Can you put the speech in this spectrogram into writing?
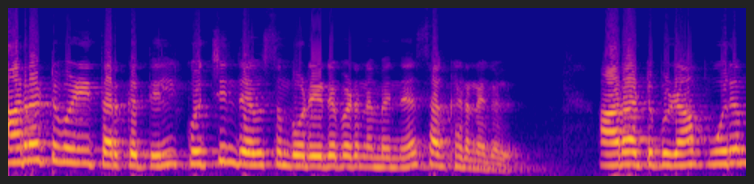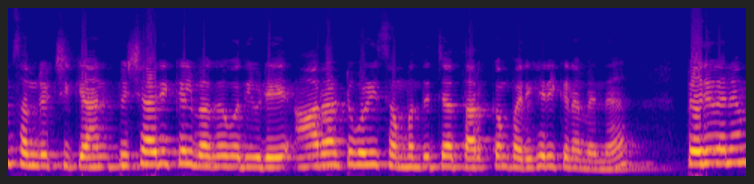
ആറാട്ടുവഴി തർക്കത്തിൽ കൊച്ചിൻ ദേവസ്വം ബോർഡ് ഇടപെടണമെന്ന് സംഘടനകൾ. ആറാട്ടുപുഴ പൂരം സംരക്ഷിക്കാൻ പിഷാരിക്കൽ ഭഗവതിയുടെ ആറാട്ടുവഴി സംബന്ധിച്ച തർക്കം പരിഹരിക്കണമെന്ന് പെരുവനം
